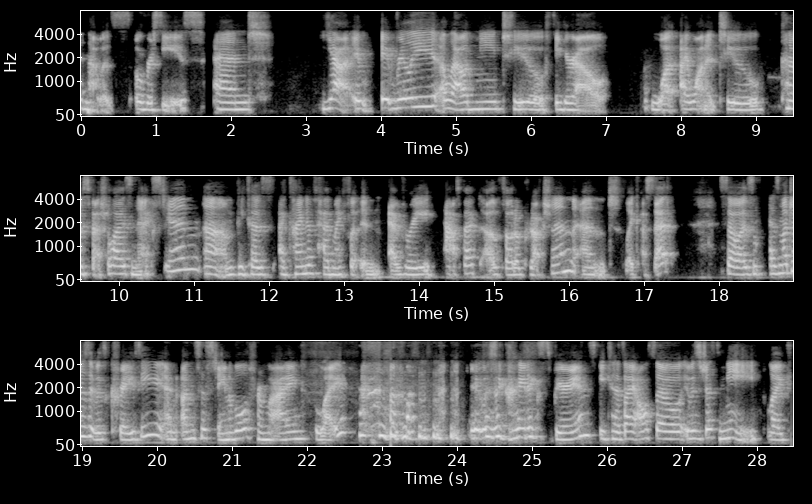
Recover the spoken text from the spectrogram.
and that was overseas. And yeah it it really allowed me to figure out what i wanted to kind of specialize next in um, because I kind of had my foot in every aspect of photo production and like a set so as as much as it was crazy and unsustainable for my life, it was a great experience because I also it was just me. Like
